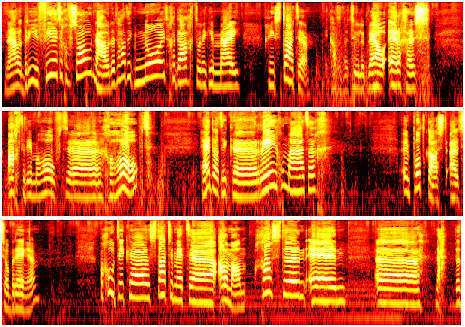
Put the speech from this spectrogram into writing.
nou, 43 of zo. Nou, dat had ik nooit gedacht toen ik in mei ging starten ik had het natuurlijk wel ergens achter in mijn hoofd uh, gehoopt. Hè, dat ik uh, regelmatig een podcast uit zou brengen. Maar goed, ik uh, startte met allemaal gasten. En nou, dat,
